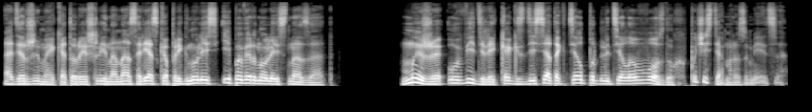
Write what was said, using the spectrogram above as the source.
Одержимые, которые шли на нас, резко пригнулись и повернулись назад. Мы же увидели, как с десяток тел подлетело в воздух, по частям, разумеется.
